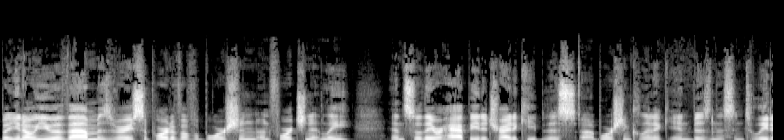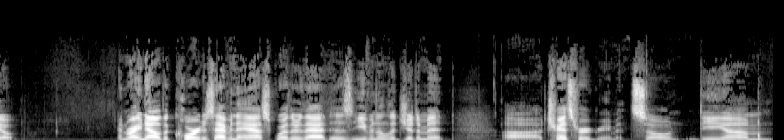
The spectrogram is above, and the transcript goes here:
but you know, U of M is very supportive of abortion, unfortunately, and so they were happy to try to keep this uh, abortion clinic in business in Toledo. And right now, the court is having to ask whether that is even a legitimate uh, transfer agreement. So the um,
